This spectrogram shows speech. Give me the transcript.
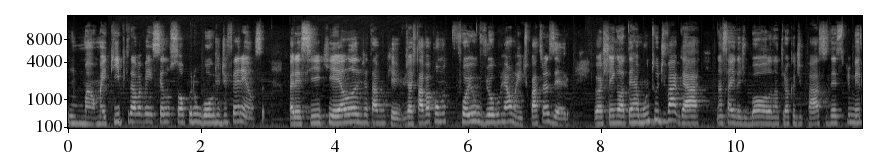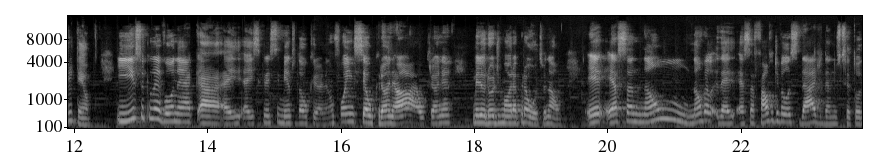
uma, uma, equipe que estava vencendo só por um gol de diferença. Parecia que ela já estava o quê? Já estava como foi o jogo realmente, 4 a 0. Eu achei a Inglaterra muito devagar na saída de bola, na troca de passes nesse primeiro tempo. E isso que levou né, a, a, a esse crescimento da Ucrânia. Não foi em si a Ucrânia, ah, a Ucrânia melhorou de uma hora para outra, não. E essa não, não né, essa falta de velocidade né, no setor,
